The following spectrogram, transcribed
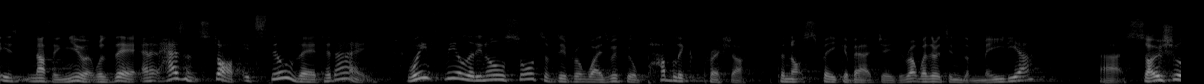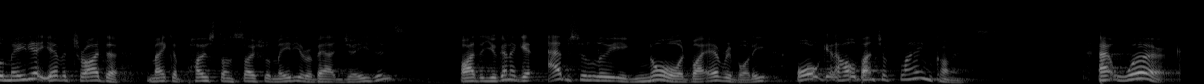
is nothing new. It was there and it hasn't stopped. It's still there today. We feel it in all sorts of different ways. We feel public pressure to not speak about Jesus, right? Whether it's in the media, uh, social media. You ever tried to make a post on social media about Jesus? Either you're going to get absolutely ignored by everybody or get a whole bunch of flame comments. At work,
